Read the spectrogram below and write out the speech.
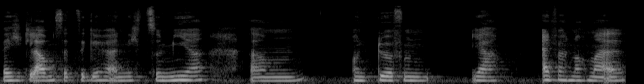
Welche Glaubenssätze gehören nicht zu mir ähm, und dürfen ja einfach nochmal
